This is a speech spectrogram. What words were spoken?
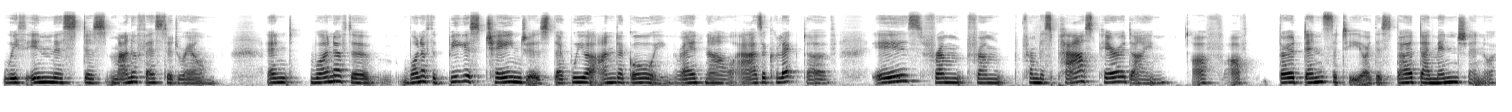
within this this manifested realm. And one of the one of the biggest changes that we are undergoing right now as a collective is from from from this past paradigm of of third density or this third dimension or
